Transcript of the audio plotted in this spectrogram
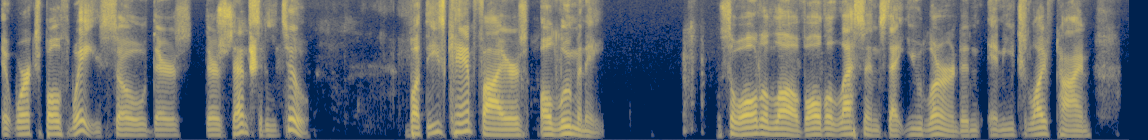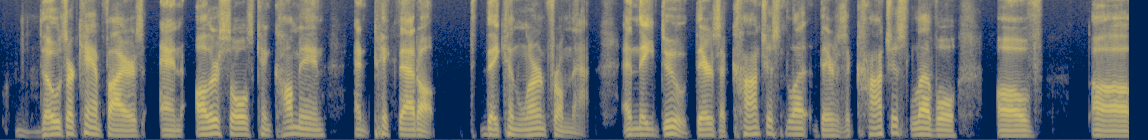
it works both ways so there's there's density too but these campfires illuminate so all the love, all the lessons that you learned in, in each lifetime, those are campfires and other souls can come in and pick that up. They can learn from that. And they do. There's a conscious le- there's a conscious level of uh,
